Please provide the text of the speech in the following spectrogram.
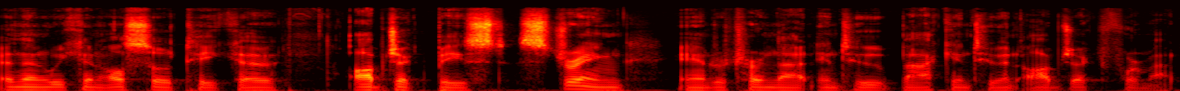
And then we can also take a object-based string and return that into back into an object format.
